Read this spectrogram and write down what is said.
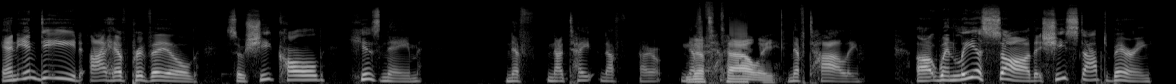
and indeed I have prevailed. So she called his name Neph- uh, Neph- Naphtali. Naphtali. Uh, when Leah saw that she stopped bearing,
